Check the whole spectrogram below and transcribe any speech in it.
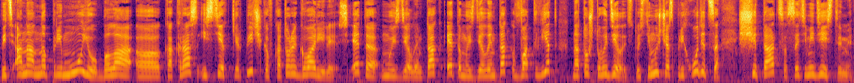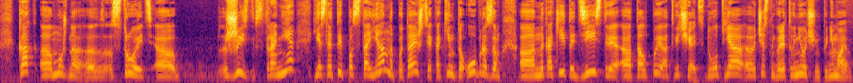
ведь она напрямую была как раз из тех кирпичиков, которые говорили, это мы сделаем так, это мы сделаем так, в ответ на то, что вы делаете. То есть ему сейчас приходится считаться с этими действиями. Как можно строить жизнь в стране, если ты постоянно пытаешься каким-то образом э, на какие-то действия э, толпы отвечать. Ну вот я, э, честно говоря, этого не очень понимаю.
